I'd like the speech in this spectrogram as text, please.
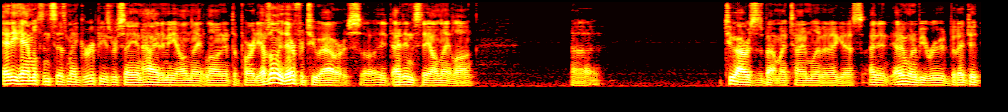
Eddie Hamilton says my groupies were saying hi to me all night long at the party. I was only there for two hours, so I, I didn't stay all night long. Uh, two hours is about my time limit, I guess. I didn't. I didn't want to be rude, but I did.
